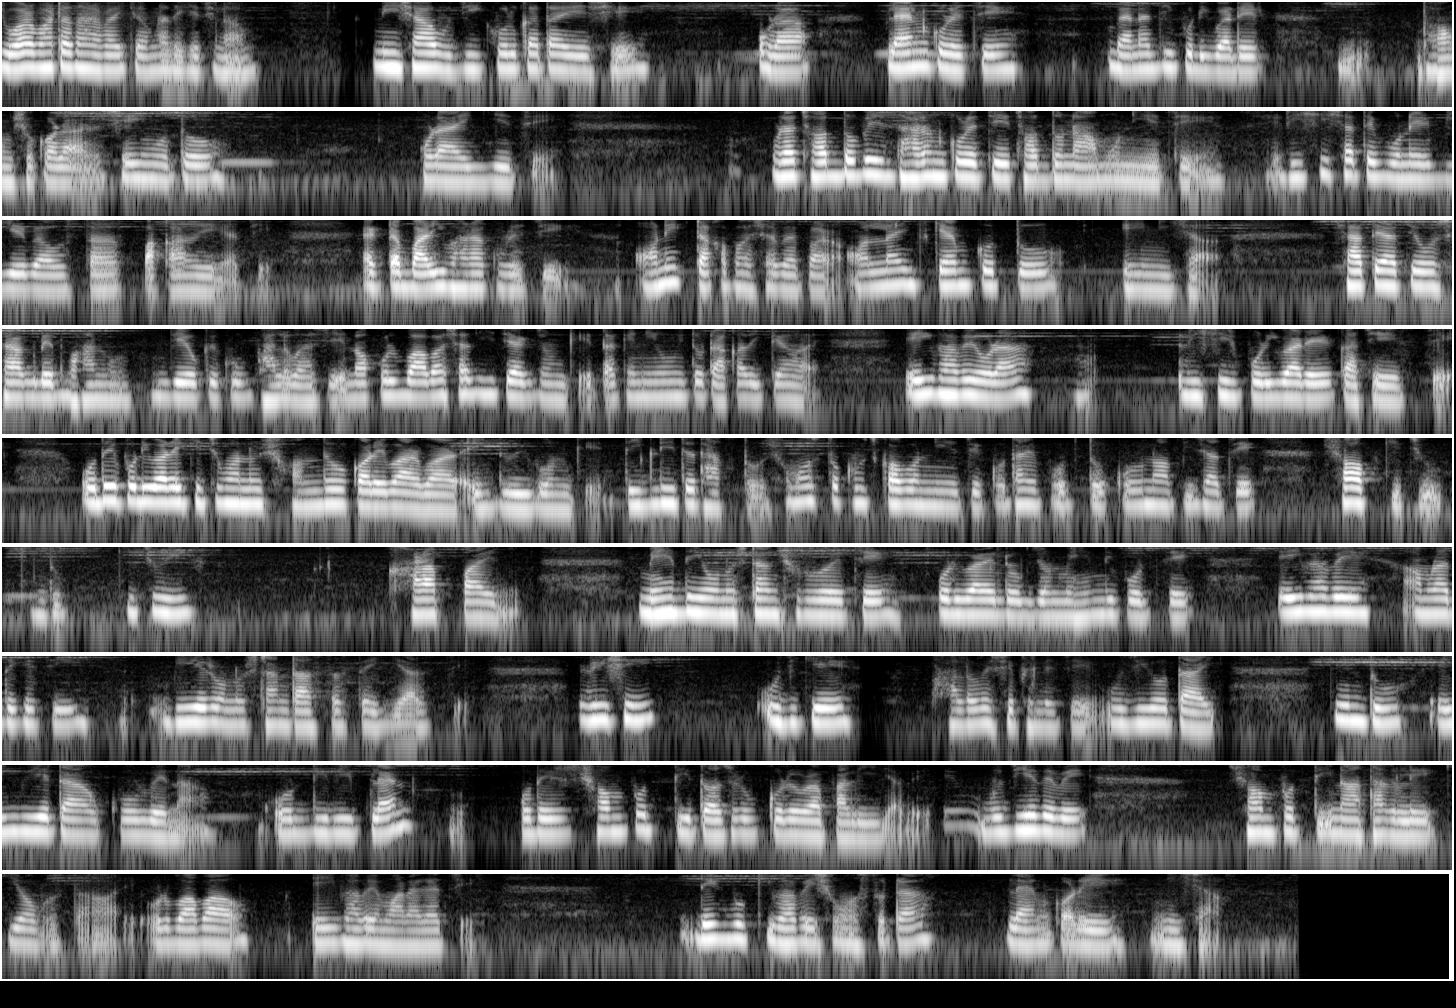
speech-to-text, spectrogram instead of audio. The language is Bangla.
জোয়ার ভাটা ধারাবাহিকে আমরা দেখেছিলাম। নিশা, উজি কলকাতায় এসে ওরা প্ল্যান করেছে ব্যানার্জি পরিবারের ধ্বংস করার। সেই মতো ওরা এগিয়েছে। ওরা ছদ্মবেশ ধারণ করেছে, ছদ্মনামও নিয়েছে। ঋষির সাথে বোনের বিয়ের ব্যবস্থা পাকা হয়ে গেছে। একটা বাড়ি ভাড়া করেছে। অনেক টাকা পয়সার ব্যাপার। অনলাইন স্ক্যাম করতো এই নিশা। সাথে আছে ওর সাগরেদ ভানু যে ওকে খুব ভালোবাসে। নকল বাবা সাজিয়েছে একজনকে, তাকে নিয়মিত টাকা দিতে হয়। এইভাবে ওরা ঋষির পরিবারের কাছে এসছে। ওদের পরিবারে কিছু মানুষ সন্দেহ করে বারবার এই দুই বোনকে। দিল্লিতে থাকতো, সমস্ত খোঁজ খবর নিয়েছে, কোথায় পড়তো, কোন অফিস আছে, সব কিছু। কিন্তু কিছুই খারাপ পায়নি। মেহেদি অনুষ্ঠান শুরু হয়েছে, পরিবারের লোকজন মেহেন্দি পড়ছে এইভাবে আমরা দেখেছি বিয়ের অনুষ্ঠানটা আস্তে আস্তে এগিয়ে আসছে। ঋষি উজিকে ভালোবেসে ফেলেছে, উজিও তাই। কিন্তু এই বিয়েটা করবে না। ওর দিদির প্ল্যান ওদের সম্পত্তি তছরূপ করে ওরা পালিয়ে যাবে। বুঝিয়ে দেবে সম্পত্তি না থাকলে কি অবস্থা হয়। ওর বাবাও এইভাবে মারা গেছে। দেখব কীভাবে সমস্তটা প্ল্যান করে নিশা।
